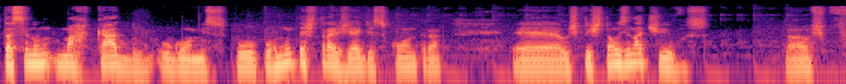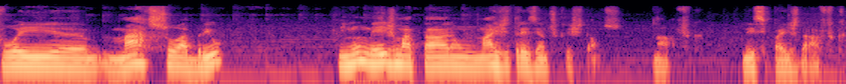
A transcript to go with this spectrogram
está sendo marcado, o Gomes, por, por muitas tragédias contra é, os cristãos e nativos. Tá? Foi é, março, abril, em um mês mataram mais de 300 cristãos na África, nesse país da África.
